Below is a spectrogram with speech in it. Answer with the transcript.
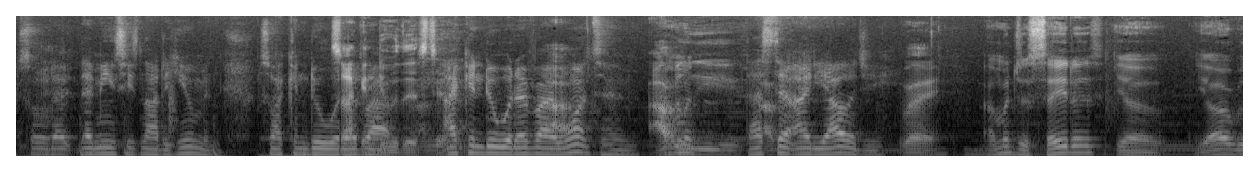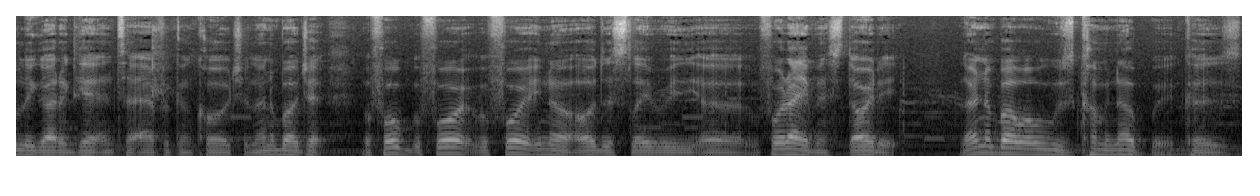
so that that means he's not a human. So I can do So I whatever can do this to I can do whatever I I- want to him. I I'm a- believe That's I, their ideology. Right. I'm gonna just say this, yo, y'all really gotta get into African culture. Learn about your before before before you know all this slavery. Uh, before that even started, learn about what we was coming up with. Cause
